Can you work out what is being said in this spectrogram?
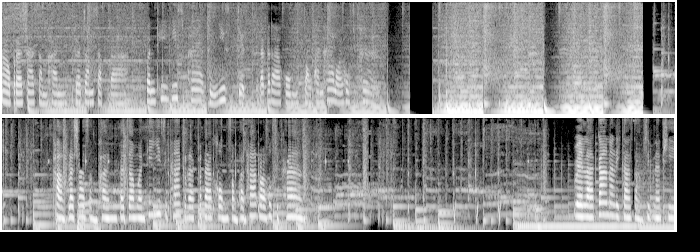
ข่าวประชาสัมพันธ์ ประจำสัปดาห์ วันที่ 25 ถึง 27 กรกฎาคม 2565ข่าวประชาสัมพันธ์ประจำวันที่ 25 กรกฎาคม 2565 เวลา 9 นาฬิกา 30 นาที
